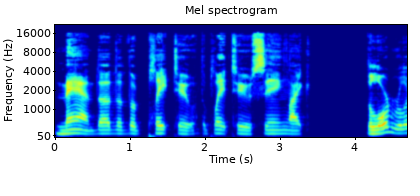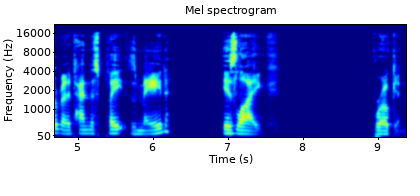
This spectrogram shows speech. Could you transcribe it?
man, the the the plate too. The plate too, seeing like the Lord Ruler by the time this plate is made is like broken.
